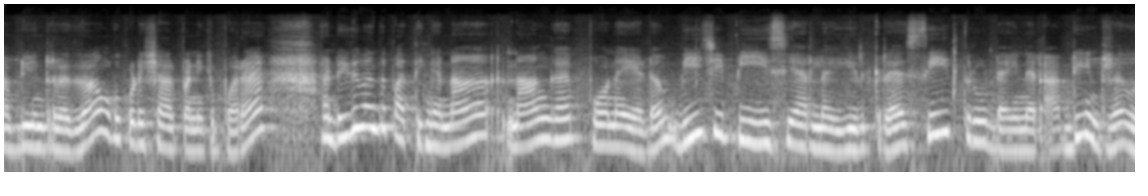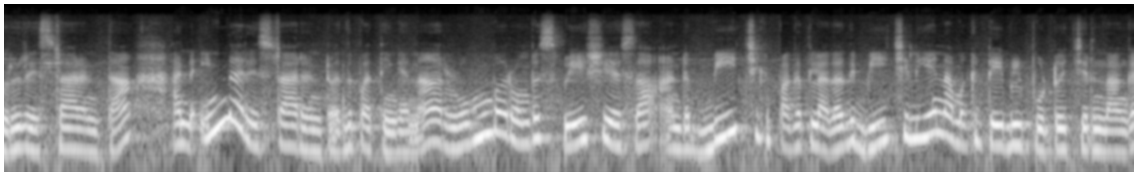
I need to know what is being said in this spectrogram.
அப்படின்றது தான் உங்கள் கூட ஷேர் பண்ணிக்க போகிறேன் அண்ட் இது வந்து பார்த்திங்கன்னா நாங்கள் போன இடம் பிஜிபி ஈசிஆரில் இருக்கிற சீ த்ரூ டைனர் அப்படின்ற ஒரு ரெஸ்டாரண்ட் தான். அண்ட் இந்த ரெஸ்டாரண்ட் வந்து பார்த்திங்கன்னா ரொம்ப ரொம்ப ஸ்பேஷியஸாக அண்ட் பீச்சுக்கு பக்கத்தில் அதாவது பீச்சிலேயே நமக்கு டேபிள் போட்டு வச்சுருந்தாங்க.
